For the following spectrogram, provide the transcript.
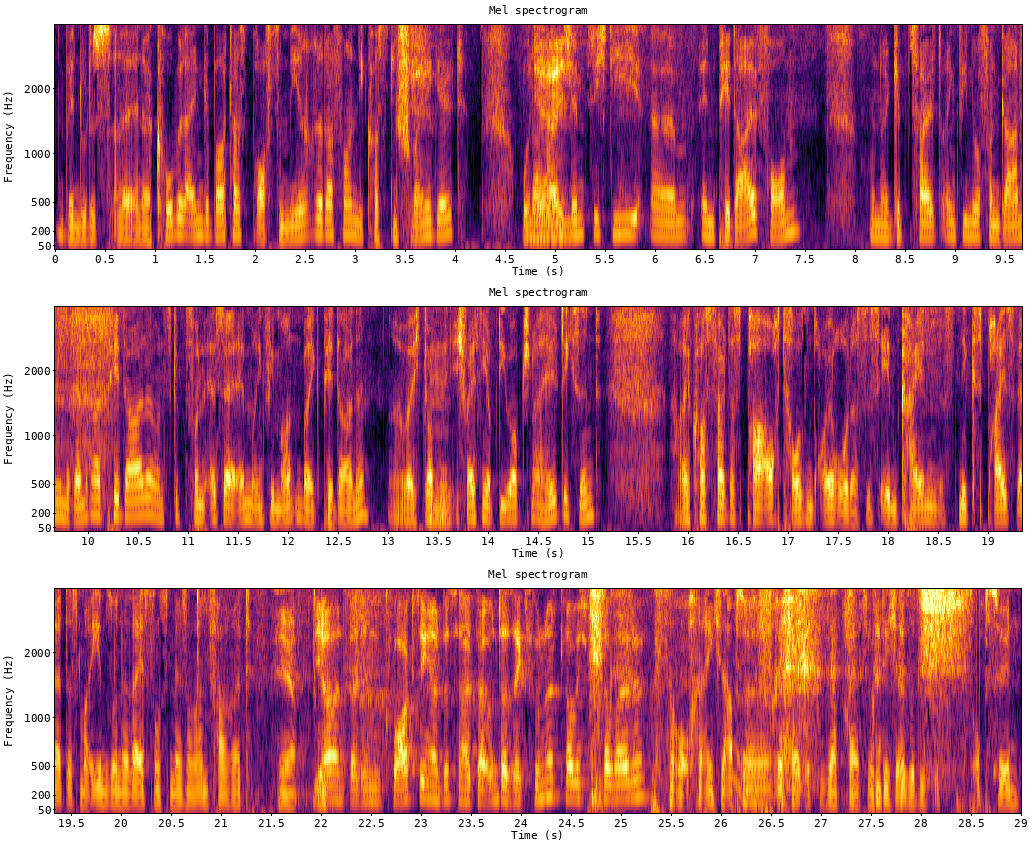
Wenn du das äh, in der Kurbel eingebaut hast, brauchst du mehrere davon, die kosten Schweinegeld. Oder ja, man nimmt sich die ähm, in Pedalform und da gibt es halt irgendwie nur von Garmin Rennradpedale und es gibt von SRM irgendwie Mountainbike-Pedale. Aber ich glaube, mhm. ich weiß nicht, ob die überhaupt schon erhältlich sind. Aber kostet halt das Paar auch 1000 Euro. Das ist eben kein, ist nix preiswert, das mal eben so eine Leistungsmessung am Fahrrad. Ja, ja und bei den Quark-Dingern bist du halt bei unter 600, glaube ich, mittlerweile. Das ist auch eigentlich eine absolute äh. Frechheit, ist dieser Preis wirklich. Also das ist, ist obszön.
